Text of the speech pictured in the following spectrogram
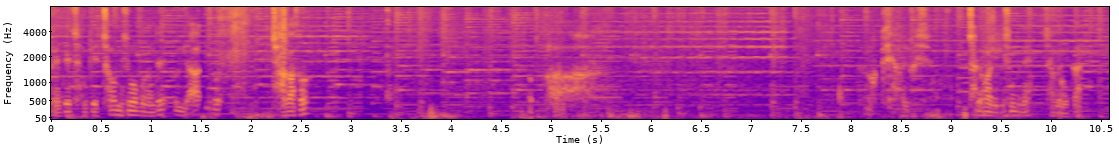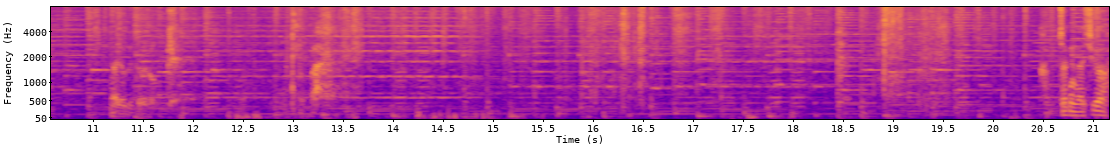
배대 참깨 처음 심어보는데 어, 야 이거 작아서? 아 이렇게. 아이고 씨, 촬영하기 힘드네. 작으니까. 자 여기도 이렇게. 아. 갑자기 날씨가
